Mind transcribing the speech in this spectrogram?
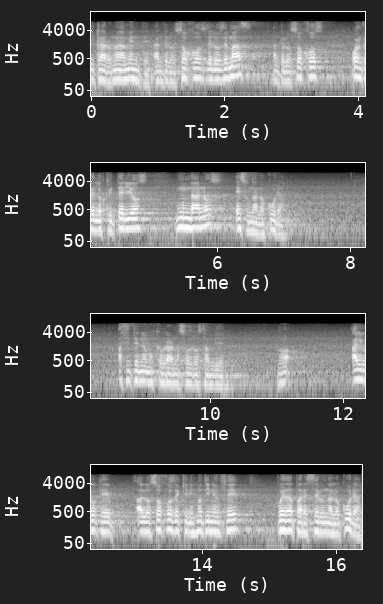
Y claro, nuevamente, ante los ojos de los demás, ante los ojos o ante los criterios mundanos, es una locura. Así tenemos que obrar nosotros también. ¿no? Algo que a los ojos de quienes no tienen fe pueda parecer una locura.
